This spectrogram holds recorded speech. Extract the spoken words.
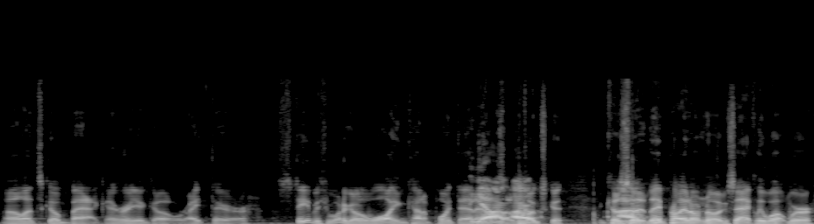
Uh, let's go back. There you go, right there. Steve, if you want to go to the wall, you can kind of point that Yeah, out so I- I- folks can, because they, they probably don't know exactly what we're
